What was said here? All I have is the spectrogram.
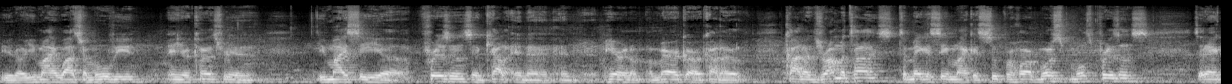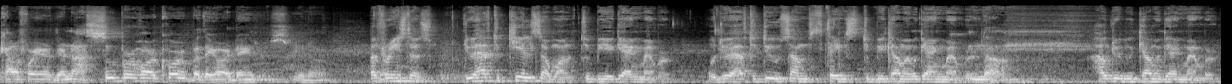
You know, you might watch a movie in your country and you might see uh, prisons in, in, in, here in America are kind of kind of dramatized to make it seem like it's super hard. Most most prisons today in California they're not super hardcore, but they are dangerous. You know. But for instance, do you have to kill someone to be a gang member, or do you have to do some things to become a gang member? No. How do you become a gang member?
